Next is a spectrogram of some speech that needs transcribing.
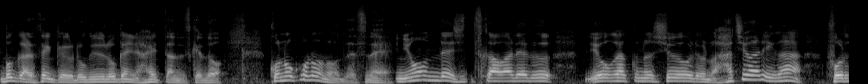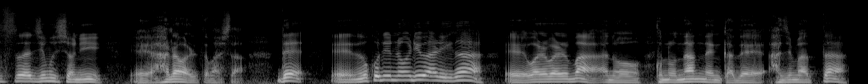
僕から1966年に入ったんですけどこの頃のですね日本で使われる洋楽の使用料の8割がフォルスター事務所に払われてました。でえー、残りの2割が、えー、我々、まあ、あのこの何年かで始まった、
